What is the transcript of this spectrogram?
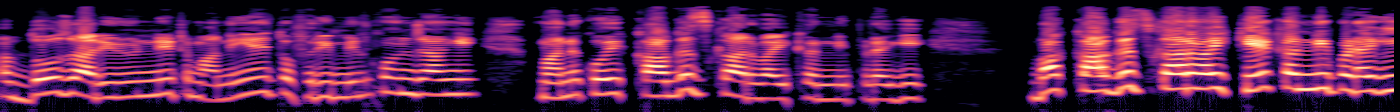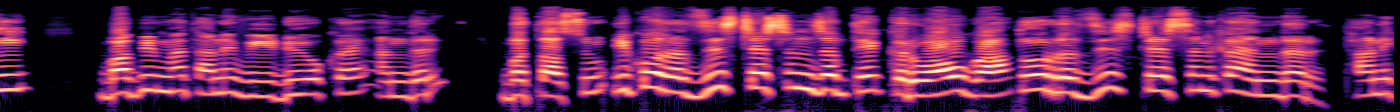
अब 2000 यूनिट मानी है तो फ्री मिल कौन जाएँगी? माने कोई कागज़ कार्रवाई करनी पड़ेगी। बा कागज़ कार्रवाई क्या करनी पड़ेगी? बाबी मैं थाने वीडियो के अंदर बतासू। इको रजिस्ट्रेशन जब थे करवाओगा तो रजिस्ट्रेशन के अंदर थाने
